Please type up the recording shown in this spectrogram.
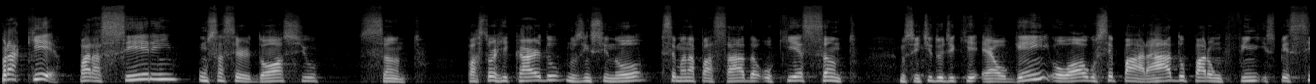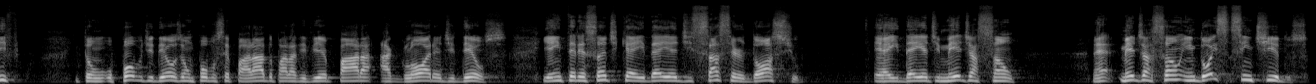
Para quê? Para serem um sacerdócio santo pastor Ricardo nos ensinou semana passada o que é santo, no sentido de que é alguém ou algo separado para um fim específico. Então, o povo de Deus é um povo separado para viver para a glória de Deus. E é interessante que a ideia de sacerdócio é a ideia de mediação. Né? Mediação em dois sentidos.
